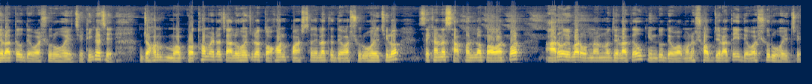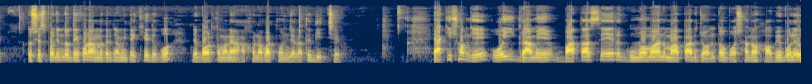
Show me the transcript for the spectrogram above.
জেলাতেও দেওয়া শুরু হয়েছে, ঠিক আছে? যখন প্রথম এটা চালু হয়েছিল, তখন পাঁচটা জেলাতে দেওয়া শুরু হয়েছিল। সেখানে সাফল্য পাওয়ার পর আরও এবার অন্যান্য জেলাতেও কিন্তু দেওয়া মানে সব জেলাতেই দেওয়া শুরু হয়েছে। তো শেষ পর্যন্ত দেখুন, আপনাদেরকে আমি দেখিয়ে দেবো যে বর্তমানে এখন আবার কোন জেলাতে দিচ্ছে। একই সঙ্গে ওই গ্রামে বাতাসের গুণমান মাপার যন্ত্র বসানো হবে বলেও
